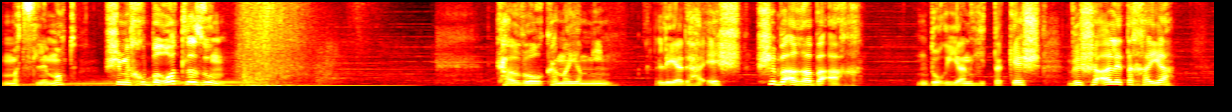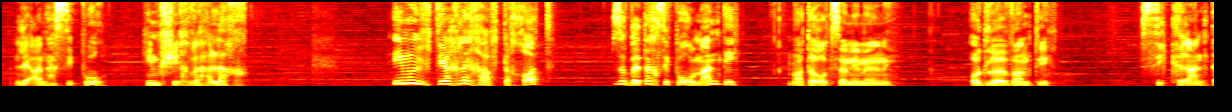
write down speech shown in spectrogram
מצלמות שמחוברות לזום. כעבור כמה ימים, ליד האש שבערה באח, דוריאן התעקש ושאל את החיה, לאן הסיפור המשיך והלך. אם הוא הבטיח לך הבטחות, זה בטח סיפור רומנטי. מה אתה רוצה ממני? עוד לא הבנתי. סקרנת.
